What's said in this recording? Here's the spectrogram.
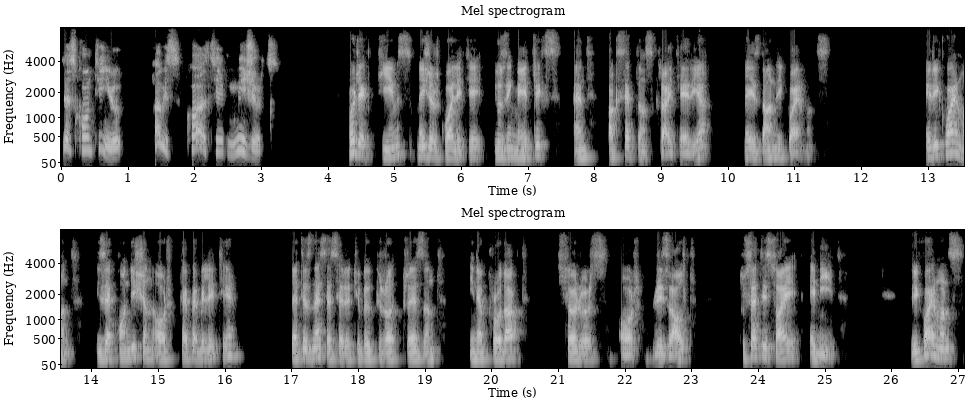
Let's continue. How is quality measured? Project teams measure quality using metrics and acceptance criteria based on requirements. A requirement is a condition or capability that is necessary to be present in a product, service, or result to satisfy a need. Requirements,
